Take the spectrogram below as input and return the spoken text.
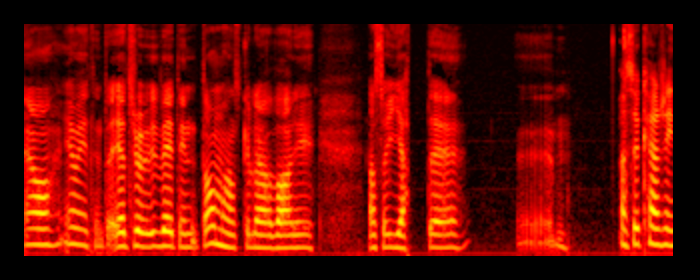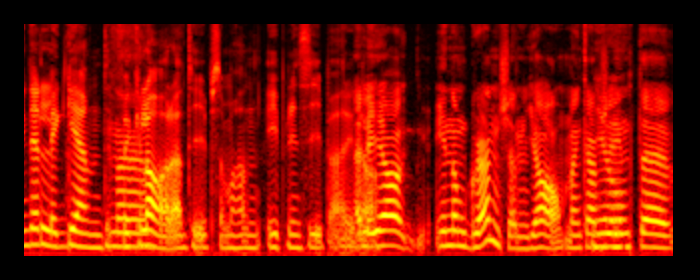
ja, jag vet inte. Jag tror, jag vet inte om han skulle ha varit alltså jätte... ehm, Alltså kanske inte legendförklarad typ som han i princip är idag. eller ja, inom grungen ja, men kanske Jo. inte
